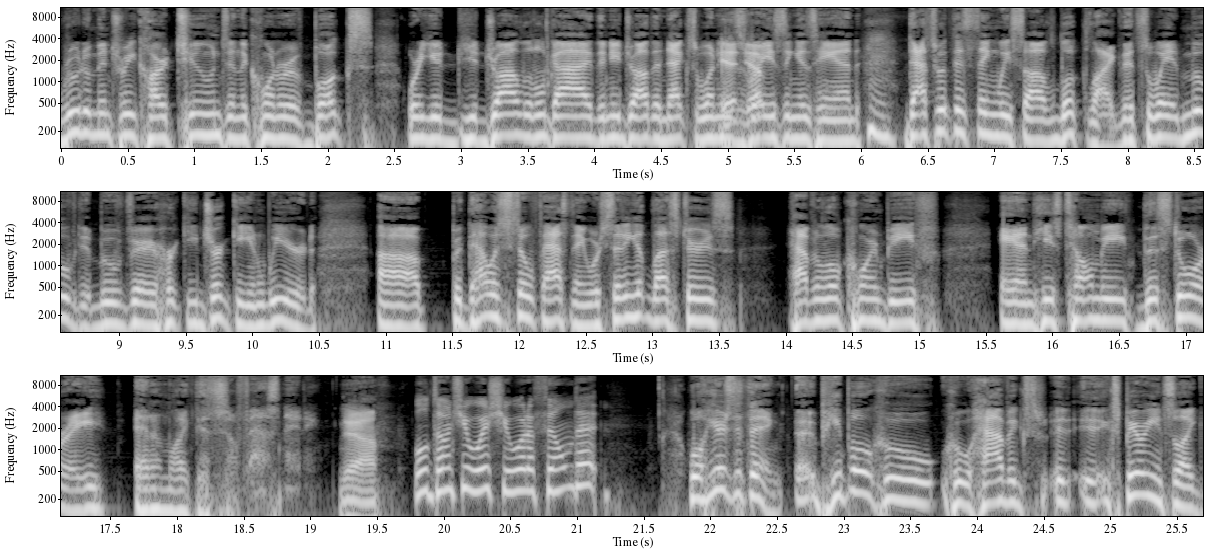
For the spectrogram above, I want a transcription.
rudimentary cartoons in the corner of books where you you draw a little guy, then you draw the next one, he's yep. raising his hand. That's what this thing we saw looked like. That's the way it moved. It moved very herky jerky and weird. Uh, but that was so fascinating. We're sitting at Lester's having a little corned beef, and he's telling me the story, and I'm like, "That's so fascinating." Yeah. Well, don't you wish you would have filmed it? Well, here's the thing: uh, people who who have ex- experience like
